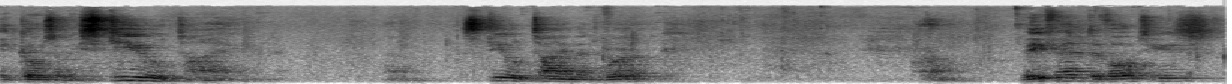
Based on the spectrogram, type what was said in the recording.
it goes away. Steal time. Steal time at work. Um, we've had devotees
